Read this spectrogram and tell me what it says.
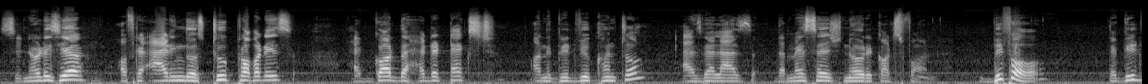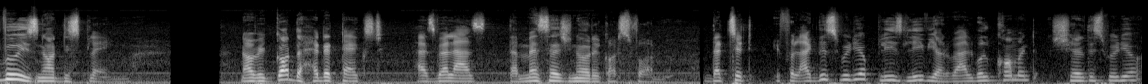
So notice here after adding those two properties I got the header text on the grid view control as well as the message no records found before the grid view is not displaying. Now we got the header text as well as the message no records found. That's it. If you like this video, please leave your valuable comment, share this video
